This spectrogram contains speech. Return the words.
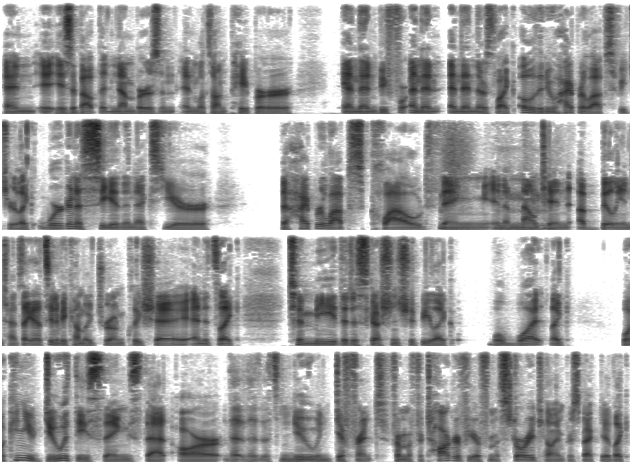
and it is about the numbers and, and what's on paper. And then before and then and then there's like oh the new hyperlapse feature. Like we're gonna see in the next year the hyperlapse cloud thing in a mm-hmm. mountain a billion times. Like that's gonna become a drone cliche. And it's like to me the discussion should be like well what like what can you do with these things that are that, that's new and different from a photography or from a storytelling perspective? Like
